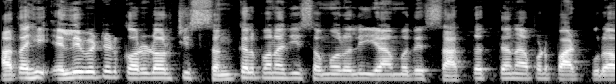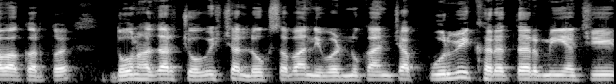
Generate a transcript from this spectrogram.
आता ही एलिव्हेटेड कॉरिडॉरची संकल्पना जी समोर आली यामध्ये सातत्यानं आपण पाठपुरावा करतोय. दोन हजार चोवीसच्या लोकसभा निवडणुकांच्या पूर्वी खरं तर मी याची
